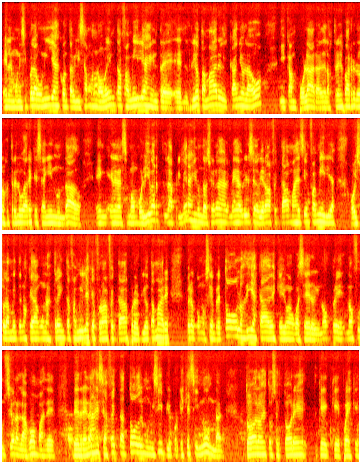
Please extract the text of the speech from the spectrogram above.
En el municipio de Lagunillas contabilizamos 90 familias entre el río Tamar, el Caño Lao y Campolara, de los tres barrios, los tres lugares que se han inundado. En, en el Simón Bolívar, las primeras inundaciones del mes de abril se vieron afectadas más de 100 familias. Hoy solamente nos quedan unas 30 familias que fueron afectadas por el río Tamare, pero como siempre, todos los días, cada vez que hay un aguacero y no, pre- no funcionan las bombas de, drenaje, se afecta a todo el municipio, porque es que se inundan todos estos sectores que, que, pues que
